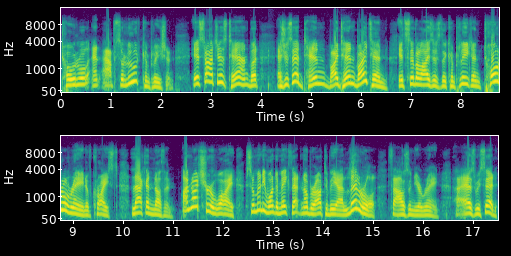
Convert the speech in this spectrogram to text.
total and absolute completion. It's not just 10, but as you said, 10 by 10 by 10. It symbolizes the complete and total reign of Christ, lacking nothing. I'm not sure why so many want to make that number out to be a literal thousand year reign. Uh, as we said,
